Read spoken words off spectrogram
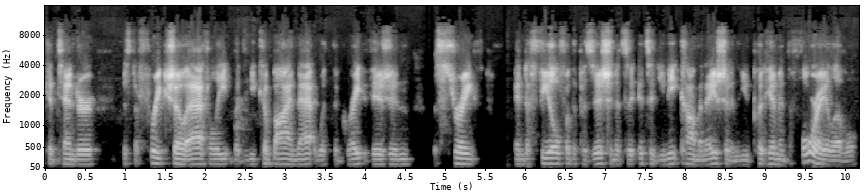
contender, just a freak show athlete. But you combine that with the great vision, the strength, and to feel for the position. It's a it's a unique combination. And you put him at the 4A level.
